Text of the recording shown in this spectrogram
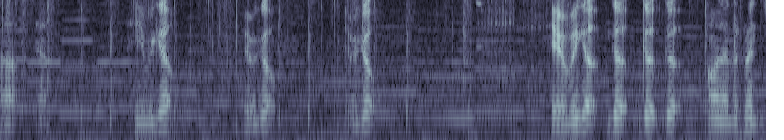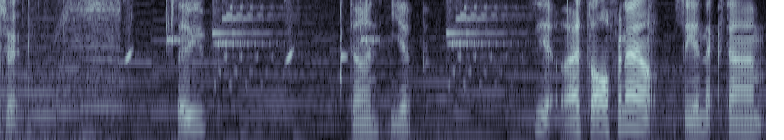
Uh, yeah. Here we go. Here we go. Here we go. Here we go, go, go, go on an adventure. Save. Done, yep. Yeah, that's all for now. See you next time.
